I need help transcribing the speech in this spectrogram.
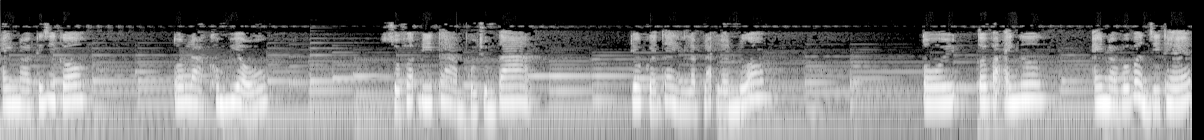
Anh nói cái gì cơ? Tô Lạc không hiểu. Số phận bi thảm của chúng ta. Tiêu Cấn Thành lặp lại lần nữa. Tôi, tôi và anh ư? Anh nói vớ vẩn gì thế?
